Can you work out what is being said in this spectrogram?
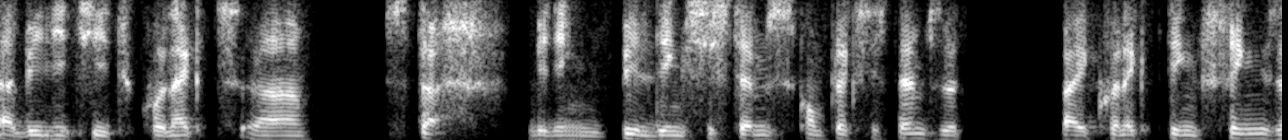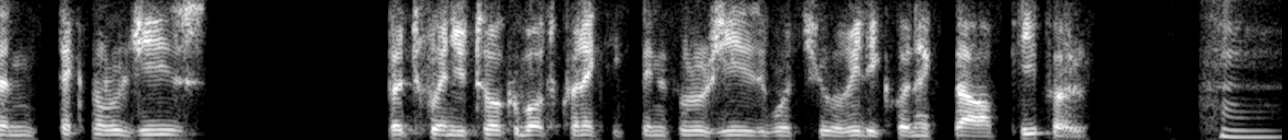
ability to connect uh, stuff, meaning building systems, complex systems, that by connecting things and technologies but when you talk about connecting technologies, what you really connect are people hmm.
